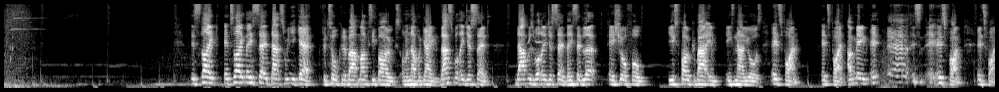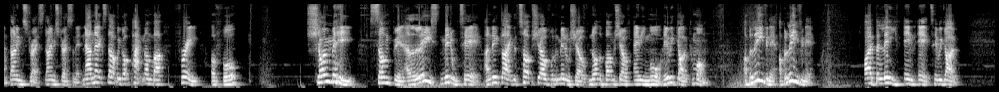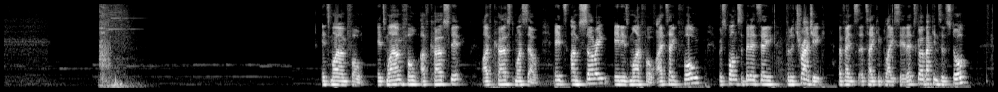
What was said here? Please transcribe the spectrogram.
It's like it's like they said that's what you get for talking about Muggsy Bogues on another game. That's what they just said. That was what they just said. They said, look, it's your fault. You spoke about him. He's now yours. It's fine. It's fine. I mean, it, uh, it's, it's fine. It's fine. Don't even stress. Don't even stress on it. Now, next up, we got pack number three of four. Show me something, at least middle tier. I need like the top shelf or the middle shelf, not the bottom shelf anymore. Here we go. Come on. I believe in it. I believe in it. I believe in it. Here we go. It's my own fault. It's my own fault. I've cursed it. I've cursed myself. It's I'm sorry, it is my fault. I take full responsibility for the tragic events that are taking place here. Let's go back into the store.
